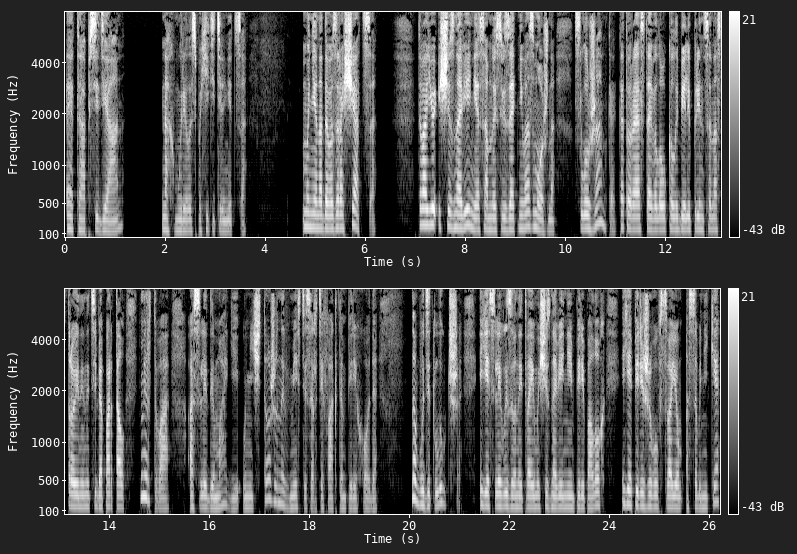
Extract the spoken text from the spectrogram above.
это обсидиан?» — нахмурилась похитительница. «Мне надо возвращаться. Твое исчезновение со мной связать невозможно, — Служанка, которая оставила у колыбели принца настроенный на тебя портал, мертва, а следы магии уничтожены вместе с артефактом перехода. Но будет лучше, если вызванный твоим исчезновением переполох я переживу в своем особняке,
